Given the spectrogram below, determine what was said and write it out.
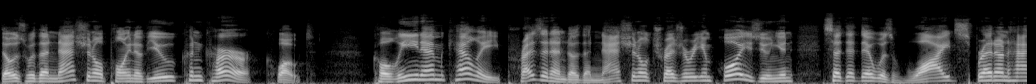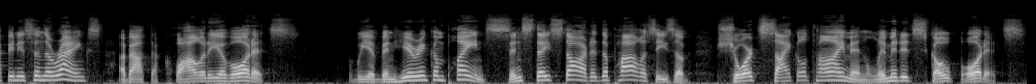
Those with a national point of view concur. Quote, Colleen M. Kelley, president of the National Treasury Employees Union, said that there was widespread unhappiness in the ranks about the quality of audits. We have been hearing complaints since they started the policies of short cycle time and limited scope audits.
